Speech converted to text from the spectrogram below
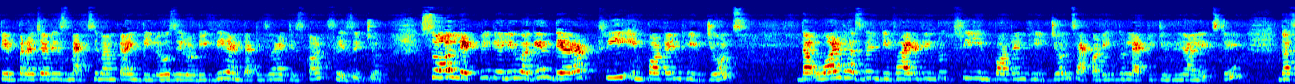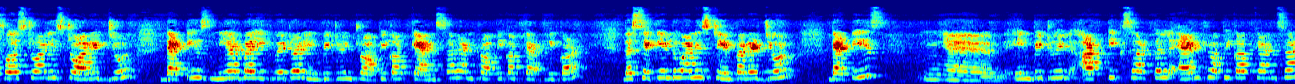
temperature is maximum time below 0 degree and that is why it is called frigid zone. So let me tell you again there are three important heat zones. The world has been divided into three important heat zones according to latitudinal extent. The first one is torrid zone. That is nearby equator in between Tropic of Cancer and Tropic of Capricorn. The second one is temperate zone. That is Uh, in between Arctic Circle and Tropic of Cancer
